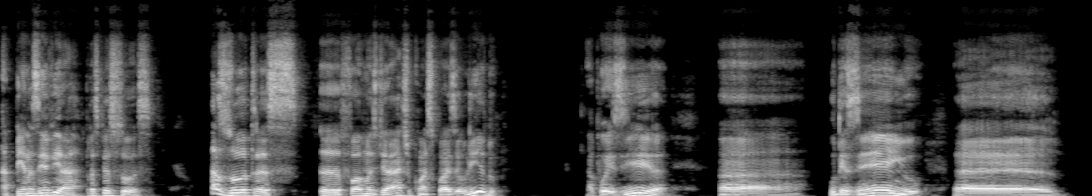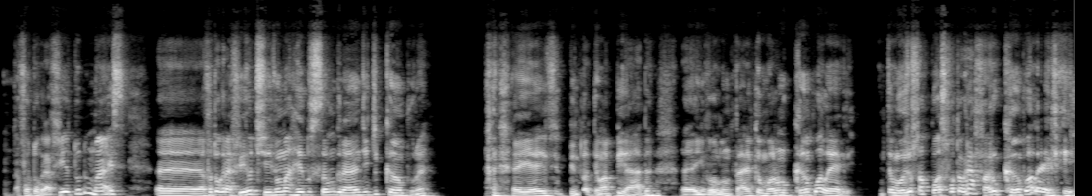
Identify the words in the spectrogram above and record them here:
apenas enviar para as pessoas. As outras uh, formas de arte com as quais eu lido, a poesia, uh, o desenho, uh, a fotografia, tudo mais. A fotografia eu tive uma redução grande de campo, né? e aí pintou até uma piada é, involuntária, porque eu moro no Campo Alegre. Então hoje eu só posso fotografar o Campo Alegre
